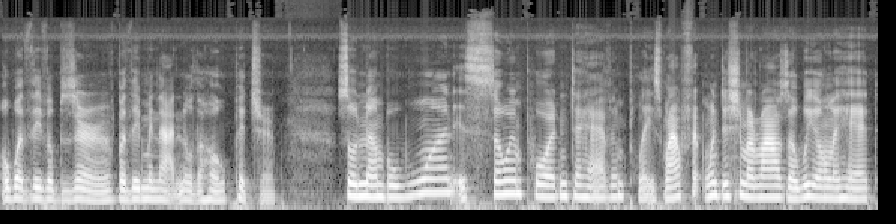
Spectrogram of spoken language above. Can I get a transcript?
or what they've observed, but they may not know the whole picture. So number one is so important to have in place. When I went to Chimborazo, we only had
